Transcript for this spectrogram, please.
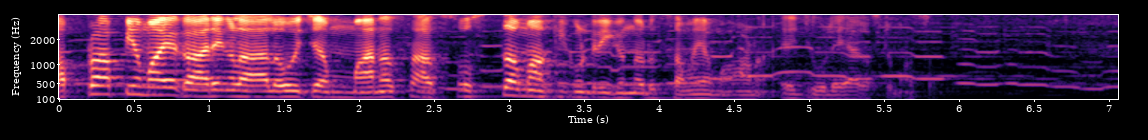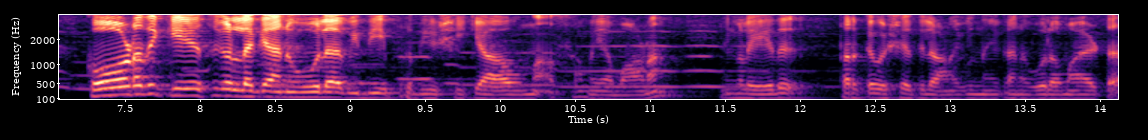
അപ്രാപ്യമായ കാര്യങ്ങൾ ആലോചിച്ച് മനസ്സ് അസ്വസ്ഥമാക്കിക്കൊണ്ടിരിക്കുന്ന ഒരു സമയമാണ് ഈ ജൂലൈ ആഗസ്റ്റ് മാസം. കോടതി കേസുകളിലൊക്കെ അനുകൂല വിധി പ്രതീക്ഷിക്കാവുന്ന സമയമാണ്. നിങ്ങൾ ഏത് തർക്ക വിഷയത്തിലാണെങ്കിലും നിങ്ങൾക്ക് അനുകൂലമായിട്ട്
